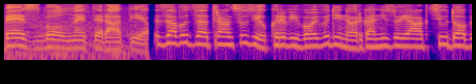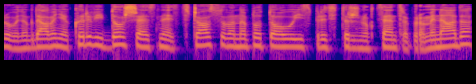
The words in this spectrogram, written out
bezbolne terapije. Zavod za transfuziju krvi Vojvodine organizuje akciju dobrovoljnog davanja krvi do 16 časova na platovu ispred tržnog centra Promenada,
